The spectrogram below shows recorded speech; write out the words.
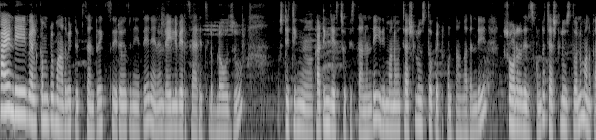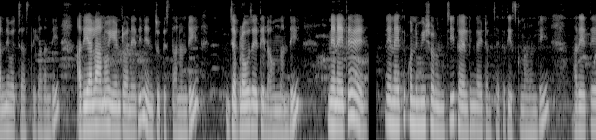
హాయ్ అండి welcome to Madhavi trips and tricks. ఈరోజునైతే నేను డైలీ వేర్ శారీస్లో బ్లౌజు స్టిచ్చింగ్ కటింగ్ చేసి చూపిస్తానండి. ఇది మనం చెస్ట్ లూజ్తో పెట్టుకుంటున్నాం కదండి. షోల్డర్ తెలుసుకుంటే చెస్ట్ లూజ్తోనే మనకు అన్నీ వచ్చేస్తాయి కదండి. అది ఎలానో ఏంటో అనేది నేను చూపిస్తానండి. జ బ్లౌజ్ అయితే ఇలా ఉందండి. నేనైతే నేనైతే కొన్ని మీషో నుంచి టైలరింగ్ ఐటమ్స్ అయితే తీసుకున్నానండి. అదైతే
